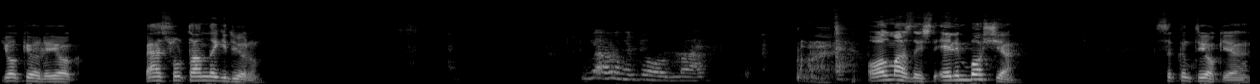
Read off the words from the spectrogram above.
Yok öyle yok. Ben Sultan'la gidiyorum. Yalnız olmaz. Olmaz da işte elim boş ya. Sıkıntı yok ya.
